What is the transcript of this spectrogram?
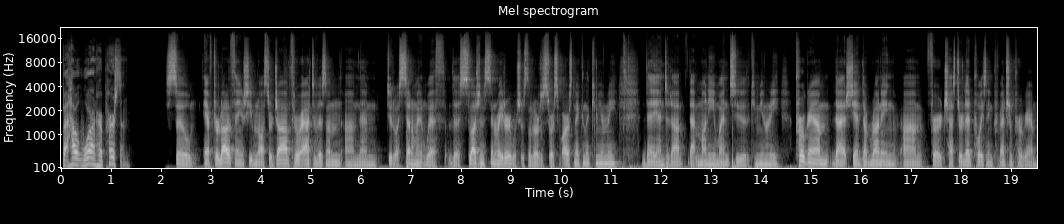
but how it wore on her person. So, after a lot of things, she even lost her job through her activism. Um, then, due to a settlement with the sludge incinerator, which was the largest source of arsenic in the community, they ended up, that money went to the community program that she ended up running um, for Chester lead poisoning prevention program.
